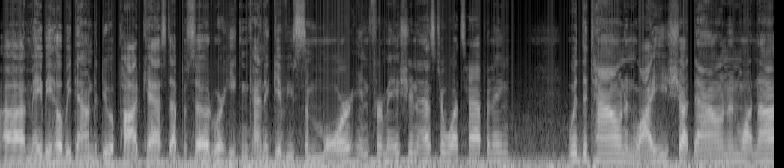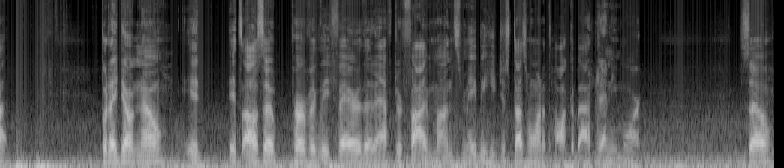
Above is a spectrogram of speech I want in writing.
uh, maybe he'll be down to do a podcast episode where he can kind of give you some more information as to what's happening with the town and why he's shut down and whatnot. But I don't know. It it's also perfectly fair that after five months, maybe he just doesn't want to talk about it anymore. So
